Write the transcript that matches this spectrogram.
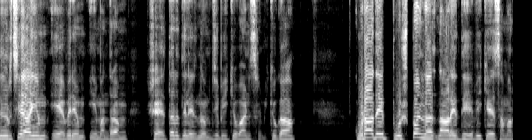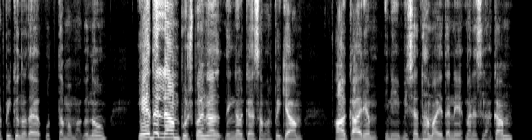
തീർച്ചയായും ഏവരും ഈ മന്ത്രം ക്ഷേത്രത്തിലിരുന്നും ജപിക്കുവാൻ ശ്രമിക്കുക. കൂടാതെ പുഷ്പങ്ങൾ നാളെ ദേവിക്ക് സമർപ്പിക്കുന്നത് ഉത്തമമാകുന്നു. ഏതെല്ലാം പുഷ്പങ്ങൾ നിങ്ങൾക്ക് സമർപ്പിക്കാം? ആ കാര്യം ഇനി വിശദമായി തന്നെ മനസ്സിലാക്കാം.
